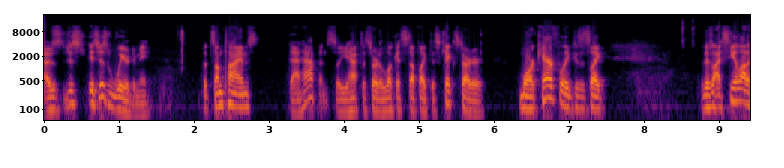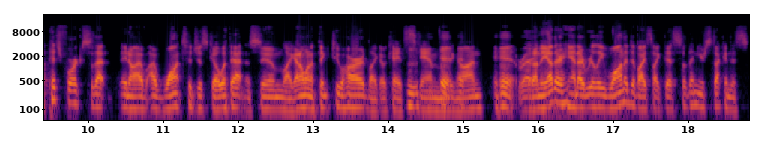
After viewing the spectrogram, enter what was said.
I was just, it's just weird to me. But sometimes that happens, so you have to sort of look at stuff like this Kickstarter more carefully because it's like there's I see a lot of pitchforks, so that you know I, I want to just go with that and assume like I don't want to think too hard, like okay, it's a scam, moving on. right. But on the other hand, I really want a device like this, so then you're stuck in this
